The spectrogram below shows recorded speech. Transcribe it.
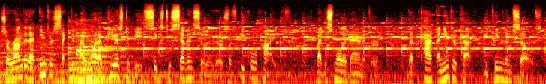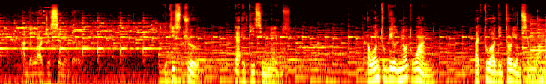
surrounded and intersected by what appears to be six to seven cylinders of equal height but smaller diameter that cut and intercut between themselves and the largest cylinder. It is true that it is immense. I want to build not one, but two auditoriums in one.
